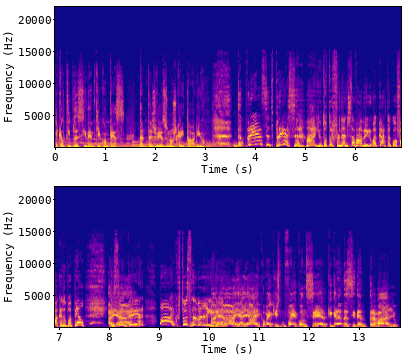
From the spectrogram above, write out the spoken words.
Aquele tipo de acidente que acontece tantas vezes num escritório. depressa, depressa! Ai, o Dr. Fernandes estava a abrir uma carta com a faca do papel e Ai, sem ai. querer. Ai, cortou-se na barriga! ai, ai, ai, como é que isto me foi acontecer? Que grande acidente de trabalho!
